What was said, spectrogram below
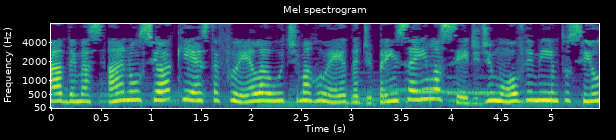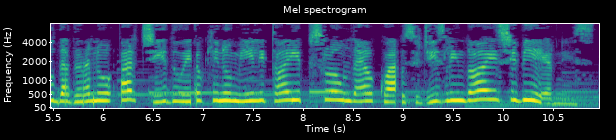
Además, anunciou que esta foi a última rueda de prensa em la sede de Movimento Ciudadano, partido em que no militou y del qual se deslindou este viernes.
